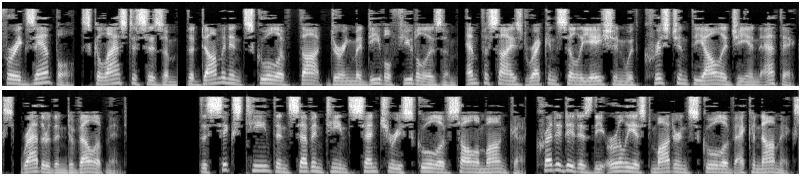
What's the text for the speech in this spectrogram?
For example, scholasticism, the dominant school of thought during medieval feudalism, emphasized reconciliation with Christian theology and ethics, rather than development. The 16th and 17th century school of Salamanca, credited as the earliest modern school of economics,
